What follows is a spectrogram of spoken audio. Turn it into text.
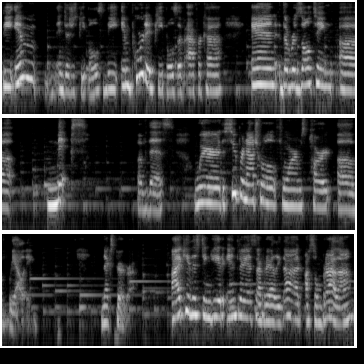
the Im- indigenous peoples, the imported peoples of Africa, and the resulting uh, mix of this, where the supernatural forms part of reality. Next paragraph. Hay que distinguir entre esa realidad asombrada,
